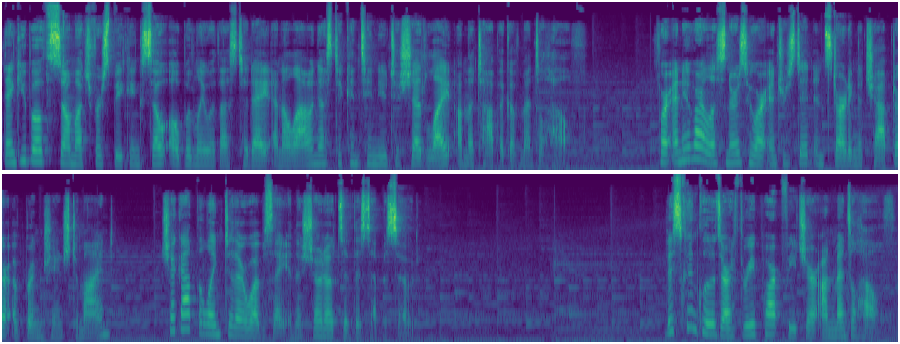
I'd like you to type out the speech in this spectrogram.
Thank you both so much for speaking so openly with us today and allowing us to continue to shed light on the topic of mental health. For any of our listeners who are interested in starting a chapter of Bring Change to Mind, check out the link to their website in the show notes of this episode. This concludes our three part feature on mental health.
